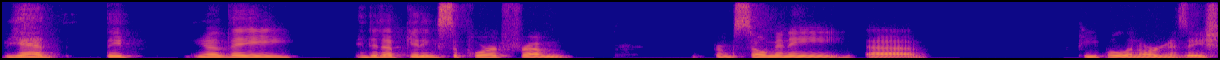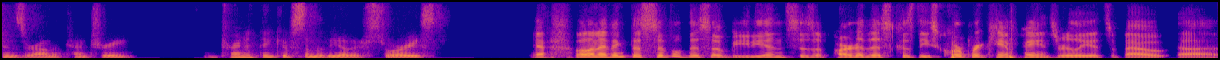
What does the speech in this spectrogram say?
yeah, they, you know, they ended up getting support from from so many uh, people and organizations around the country. I'm trying to think of some of the other stories. Yeah, well, and I think the civil disobedience is a part of this because these corporate campaigns really it's about uh,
